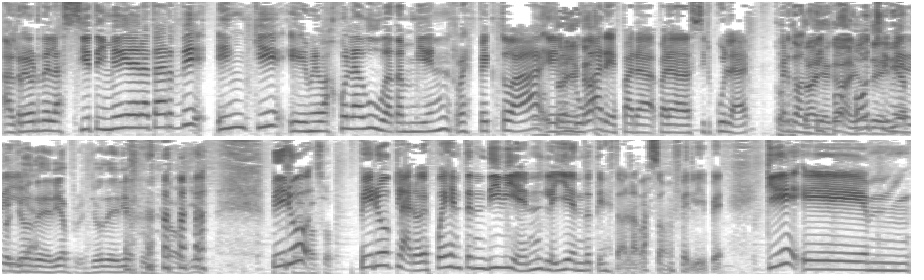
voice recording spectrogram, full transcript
alrededor de las siete y media de la tarde, en que me bajó la duda también respecto a eh, los lugares para, para circular. Cuando Perdón, tipo acá, yo ocho y media. yo debería, yo debería. Eso Pero, pero claro, después entendí bien, leyendo, tienes toda la razón, Felipe, que, eh,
